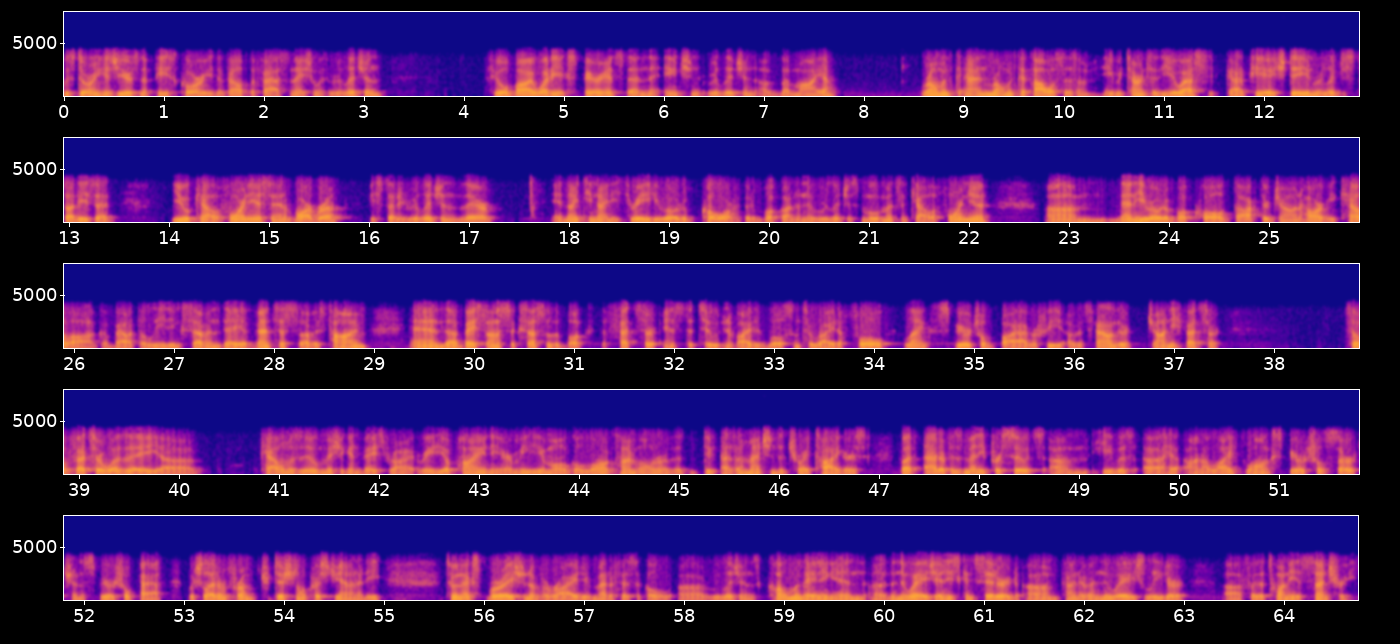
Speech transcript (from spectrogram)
Was during his years in the Peace Corps he developed a fascination with religion, fueled by what he experienced in the ancient religion of the Maya Roman and Roman Catholicism. He returned to the U.S., got a PhD in religious studies at U California, Santa Barbara. He studied religion there. In 1993, he wrote a co-authored a book on the new religious movements in California. Um, then he wrote a book called Dr. John Harvey Kellogg about the leading Seven-Day Adventists of his time, And uh, based on the success of the book, the Fetzer Institute invited Wilson to write a full length spiritual biography of its founder, John E. Fetzer. So Fetzer was a uh, Kalamazoo, Michigan based radio pioneer, media mogul, longtime owner of the, as I mentioned, Detroit Tigers. But out of his many pursuits, um, he was uh, on a lifelong spiritual search and a spiritual path, which led him from traditional Christianity to an exploration of a variety of metaphysical uh, religions, culminating in uh, the New Age. And he's considered um, kind of a New Age leader uh, for the 20th century.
